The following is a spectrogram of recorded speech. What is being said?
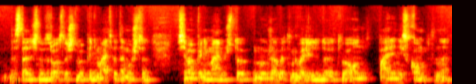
достаточно взрослый, чтобы понимать, потому что все мы понимаем, что мы уже об этом говорили до этого. Он парень из Комптона.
